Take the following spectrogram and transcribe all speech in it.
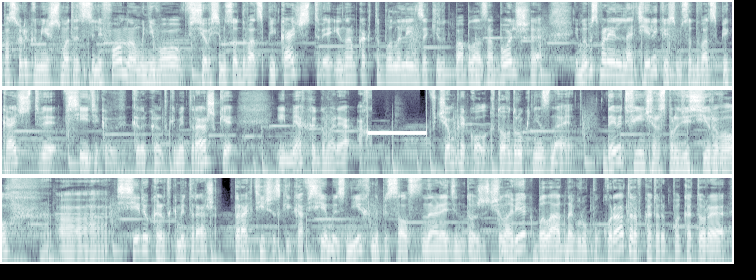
поскольку Миша смотрит с телефона, у него все в 720p качестве, и нам как-то было лень закидывать бабла за большее. И мы посмотрели на телеке в 720p качестве все эти короткометражки, и, мягко говоря, оху в чем прикол? Кто вдруг не знает? Дэвид Финчер спродюсировал э, серию короткометражек. Практически ко всем из них написал сценарий один и тот же человек. Была одна группа кураторов, которая, которая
